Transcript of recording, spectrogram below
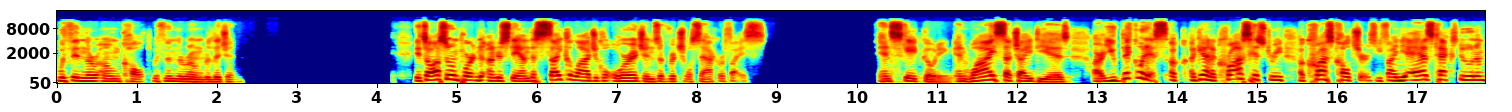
within their own cult, within their own religion. It's also important to understand the psychological origins of ritual sacrifice and scapegoating and why such ideas are ubiquitous again across history across cultures. You find the aztecs doing them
